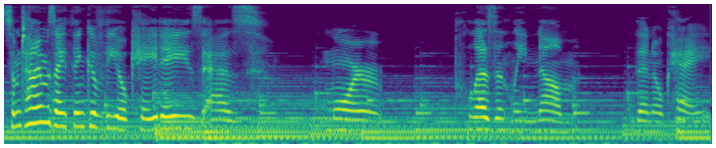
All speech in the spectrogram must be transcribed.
Sometimes I think of the okay days as more pleasantly numb than okay.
